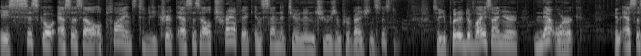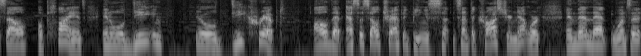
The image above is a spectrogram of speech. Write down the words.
a Cisco SSL appliance to decrypt SSL traffic and send it to an intrusion prevention system. So you put a device on your network, an SSL appliance, and it will de it will decrypt all of that SSL traffic being sent across your network. And then that once that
